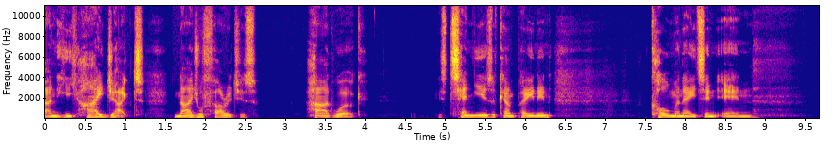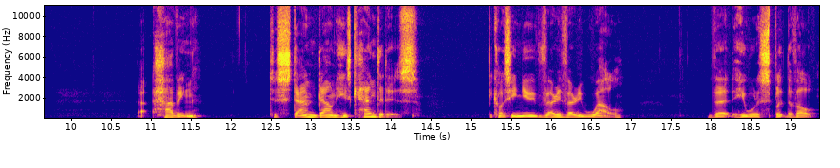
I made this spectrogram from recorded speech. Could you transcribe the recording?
And he hijacked Nigel Farage's hard work, his 10 years of campaigning, culminating in uh, having to stand down his candidates because he knew very, very well that he would have split the vote.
